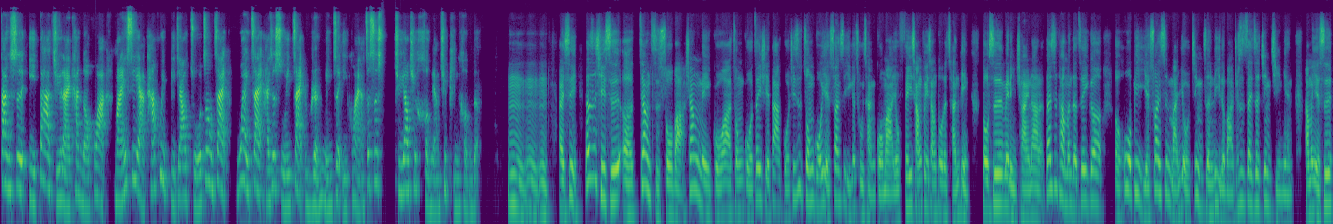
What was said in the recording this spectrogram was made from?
但是以大局来看的话，马来西亚它会比较着重在外债还是属于在人民这一块啊，这是需要去衡量去平衡的。嗯嗯嗯，I see。但是其实呃这样子说吧，像美国啊、中国这些大国，其实中国也算是一个出产国嘛，有非常非常多的产品都是 Made in China 的。但是他们的这个呃货币也算是蛮有竞争力的吧？就是在这近几年，他们也是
